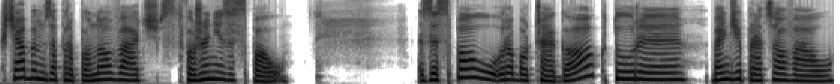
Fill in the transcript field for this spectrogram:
chciałabym zaproponować stworzenie zespołu. Zespołu roboczego, który będzie pracował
